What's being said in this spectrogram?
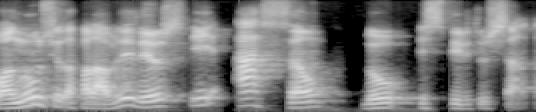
o anúncio da palavra de Deus e a ação do Espírito Santo.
